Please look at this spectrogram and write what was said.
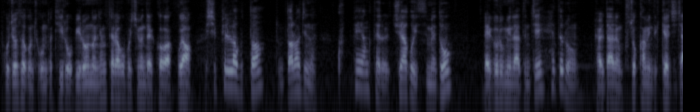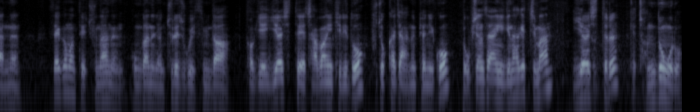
보조석은 조금 더 뒤로 밀어놓은 형태라고 보시면 될 것 같고요. C필러부터 좀 떨어지는 쿠페 형태를 취하고 있음에도 레그룸이라든지 헤드룸 별다른 부족함이 느껴지지 않는 세그먼트에 준하는 공간을 연출해주고 있습니다. 거기에 2열 시트의 자방의 길이도 부족하지 않은 편이고 옵션 사양이긴 하겠지만 2열 시트를 이렇게 전동으로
